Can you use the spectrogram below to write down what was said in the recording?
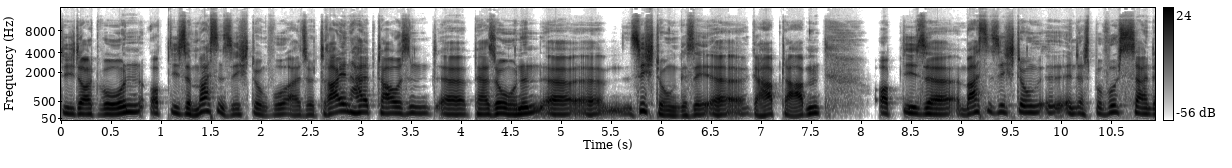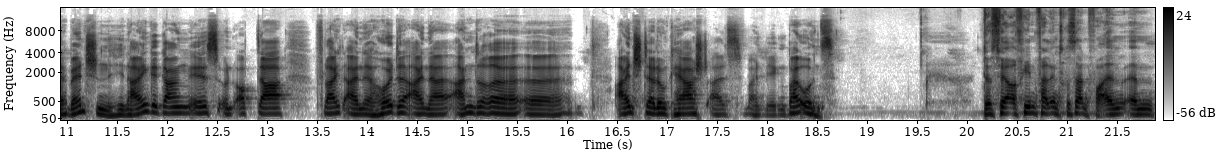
die dort wohnen, ob diese Massensichtung, wo also dreieinhalbtausend äh, Personen äh, äh Sichtungen gehabt haben, ob diese Massensichtung äh, in das Bewusstsein der Menschen hineingegangen ist und ob da vielleicht eine heute eine andere äh, Einstellung herrscht als meinetwegen bei uns. Das wäre auf jeden Fall interessant. Vor allem, ähm,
